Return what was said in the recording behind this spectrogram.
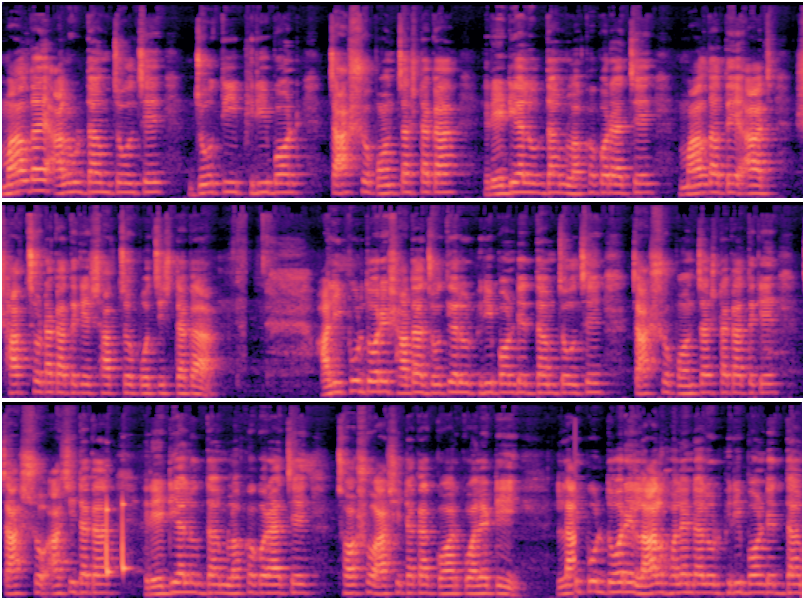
মালদায় আলুর দাম চলছে জ্যোতি ফ্রি বন্ড চারশো পঞ্চাশ টাকা রেডি উদ্যাম লক্ষ্য করা যাচ্ছে মালদাতে আজ সাতশো টাকা থেকে সাতশো পঁচিশ টাকা। আলিপুরদুয়ারে সাদা জ্যোতি আলুর ফ্রি বন্ডের দাম চলছে চারশো পঞ্চাশ টাকা থেকে চারশো আশি টাকা। রেডি আলুর দাম লক্ষ্য করা আছে ছশো আশি টাকা গড় কোয়ালিটি। লালিপুর দুয়ারে লাল হল্যান্ড আলুর ফ্রি বন্ডের দাম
